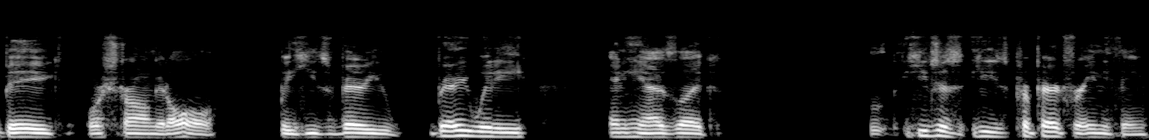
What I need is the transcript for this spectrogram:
big or strong at all, but he's very, very witty, and he has like, he just he's prepared for anything,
